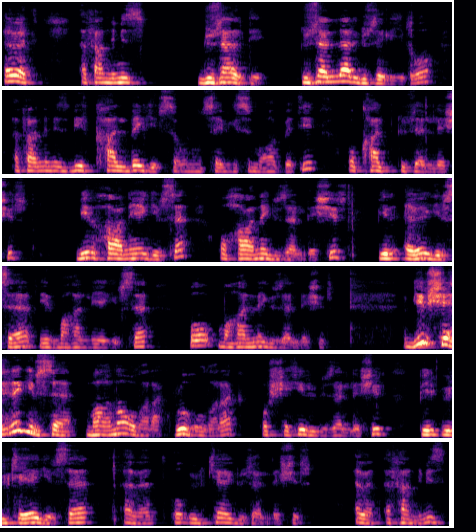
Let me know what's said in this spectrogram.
Evet, Efendimiz güzeldi. Güzeller güzeliydi o. Efendimiz bir kalbe girse onun sevgisi, muhabbeti o kalp güzelleşir. Bir haneye girse o hane güzelleşir Bir eve girse, bir mahalleye girse o mahalle güzelleşir. Bir şehre girse mana olarak, ruh olarak o şehir güzelleşir. Bir ülkeye girse evet o ülke güzelleşir. Evet Efendimiz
